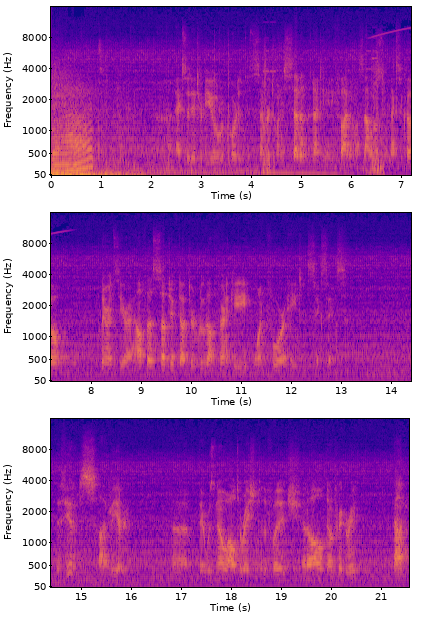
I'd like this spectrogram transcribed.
What? Exit interview recorded December 27th, 1985 in Los Alamos, New Mexico. Clearance Sierra Alpha. Subject Dr. Rudolf Wernicke, 14866. The films are real. Uh, there was no alteration to the footage at all, no trickery. None.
